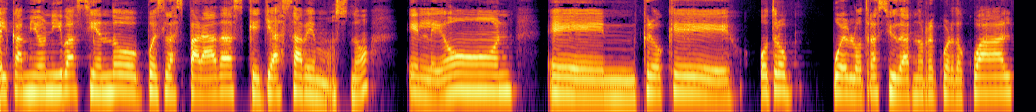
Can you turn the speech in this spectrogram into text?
el camión iba haciendo pues las paradas que ya sabemos, ¿no? En León, en creo que otro pueblo, otra ciudad, no recuerdo cuál,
